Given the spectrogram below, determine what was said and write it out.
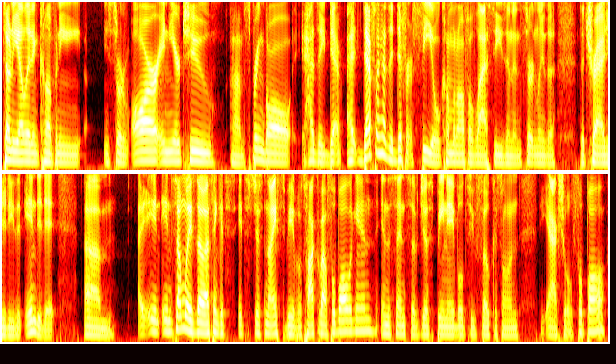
Tony Elliott and company sort of are in year two. Um, spring ball has a def- definitely has a different feel coming off of last season, and certainly the the tragedy that ended it. Um, in in some ways, though, I think it's it's just nice to be able to talk about football again, in the sense of just being able to focus on the actual football.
